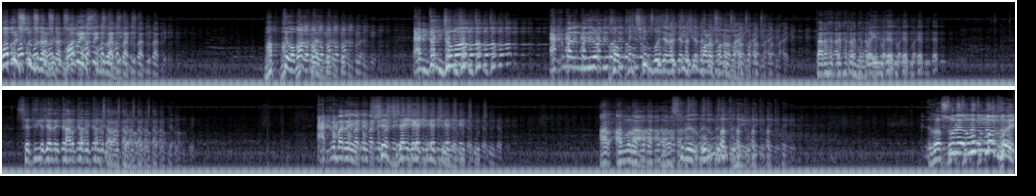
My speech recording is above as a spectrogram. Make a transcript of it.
কবে শুধরাবে? কবে শুধরাবে? ভাবতে অবাক লাগে। একজন যুবক একবার নিরক্ষর কিছু বোঝে না কিছু পড়াশোনা নাই। তার হাতে একটা মোবাইল দেন। সেটি জানে কার পরে কি চালাতে হবে। একেবারে শেষ জায়গায় যাবে। আর আমরা রসুলের উম্মত হয়ে রসুলের উম্মত হয়ে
